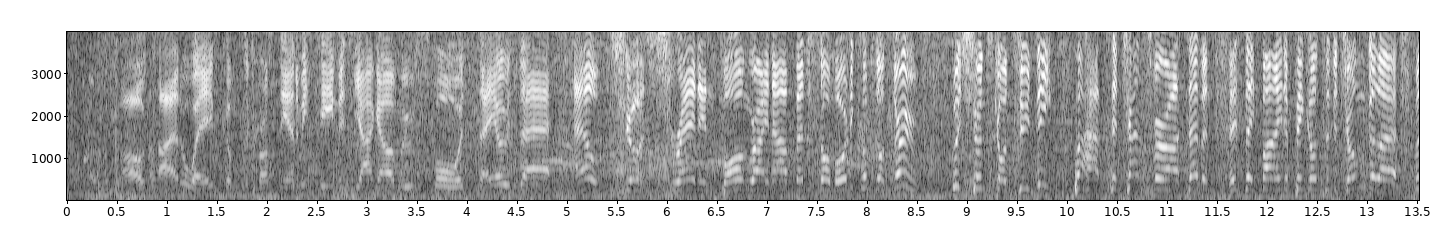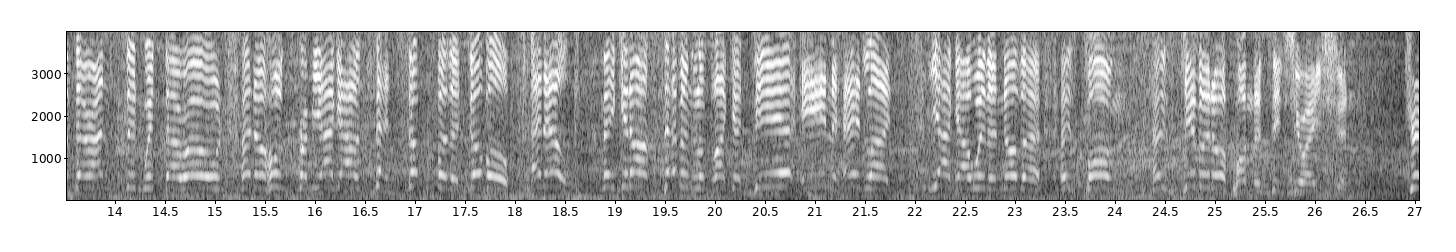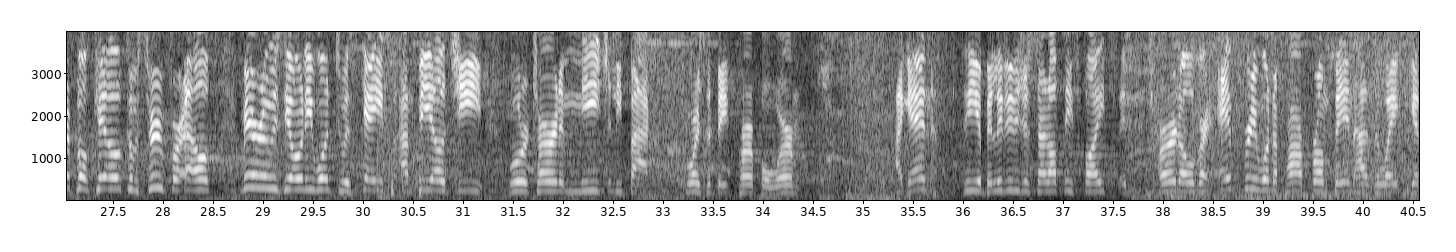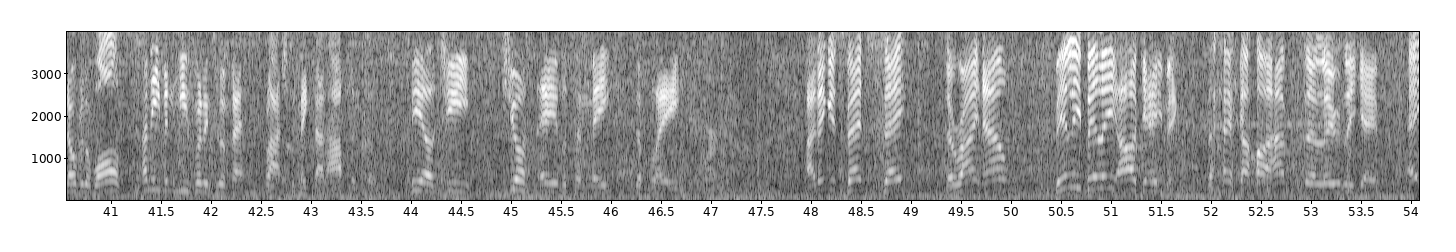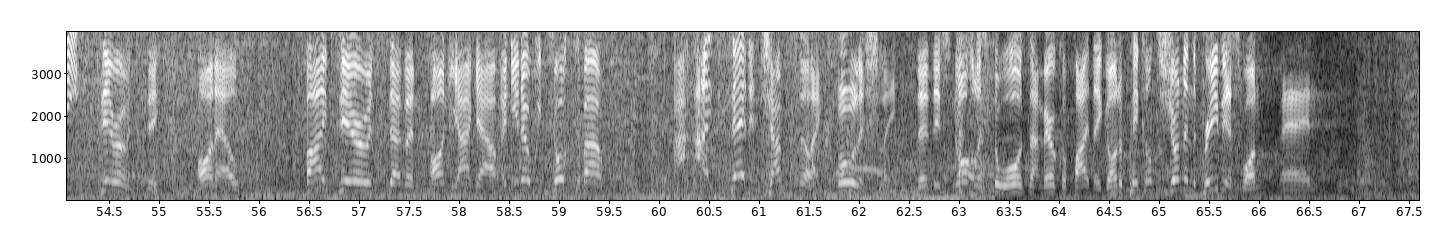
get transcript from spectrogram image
Oh, tidal wave comes across the enemy team as Yagao moves forward. Seo's there. Elk just shredding Bong right now. Featherstorm already comes on through, but Xun's gone too deep. Perhaps a chance for R7 as they find a pick onto the jungler, but they're answered with their own. And a hook from Yagao sets up for the double. And Elk making R7 look like a deer in headlights. Yagao with another as Bong has given up on the situation. Triple kill comes through for Elk. Mireu is the only one to escape, and BLG will return immediately back towards the big purple worm. Again, the ability to just start off these fights and turn over everyone apart from Bin has a way to get over the wall, and even he's willing to invest his flash to make that happen. So BLG just able to make the play work. I think it's fair to say that right now, Billy Billy are gaming. They are absolutely game. 8-0-6 on L. 5-0 and 7 on Yagao. And you know, we talked about I, I said in Champs Select, foolishly that this Nautilus towards that miracle fight, they got to pick on Xun in the previous one. Man,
